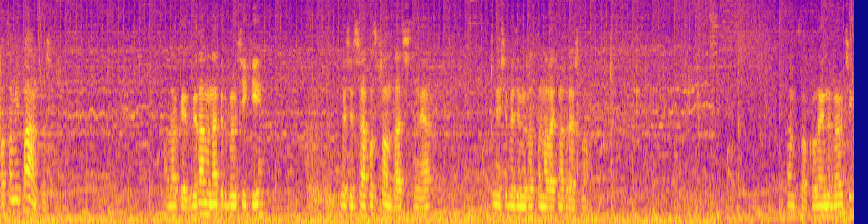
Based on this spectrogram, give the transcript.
Po co mi pancerz? Ale okej, zbieramy najpierw bełciki. Wiecie, trzeba posprzątać, to nie? Później się będziemy zastanawiać nad resztą. Tam co, kolejny bełcik?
